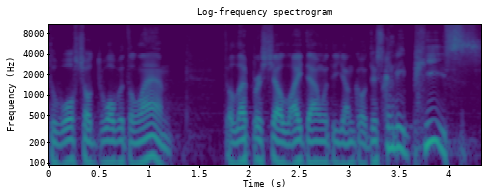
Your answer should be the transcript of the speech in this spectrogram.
The wolf shall dwell with the lamb, the leper shall lie down with the young goat. There's going to be peace,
